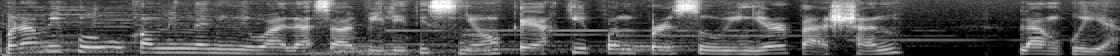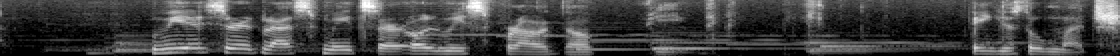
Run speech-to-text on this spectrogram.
Marami po kaming naniniwala sa abilities nyo, kaya keep on pursuing your passion lang kuya. We as your classmates are always proud of you. Thank you so much.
